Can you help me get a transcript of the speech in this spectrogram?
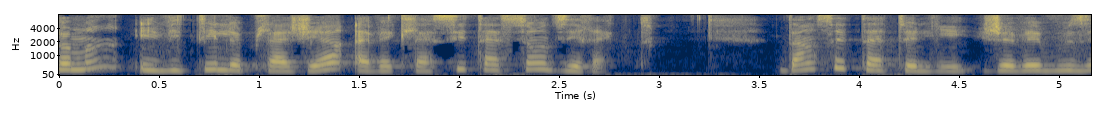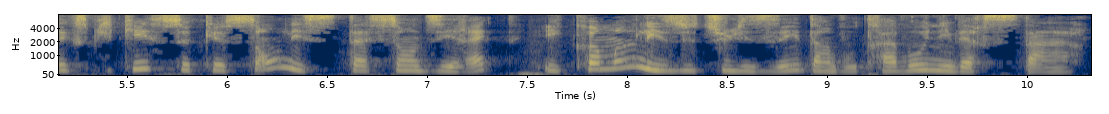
Comment éviter le plagiat avec la citation directe? Dans cet atelier, je vais vous expliquer ce que sont les citations directes et comment les utiliser dans vos travaux universitaires.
